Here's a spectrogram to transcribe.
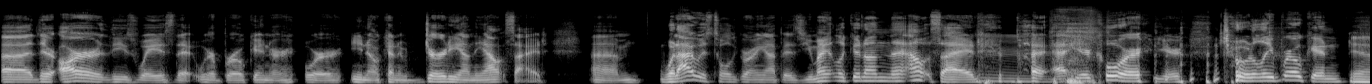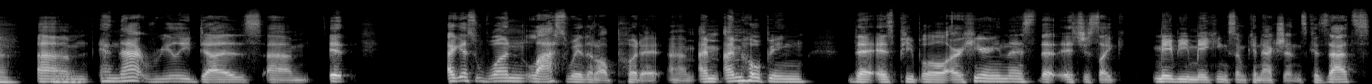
uh, there are these ways that we're broken or or you know kind of dirty on the outside. Um, what I was told growing up is you might look good on the outside, but at your core, you're totally broken Yeah. um, and that really does um, it. I guess one last way that I'll put it, um, I'm I'm hoping that as people are hearing this, that it's just like maybe making some connections because that's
